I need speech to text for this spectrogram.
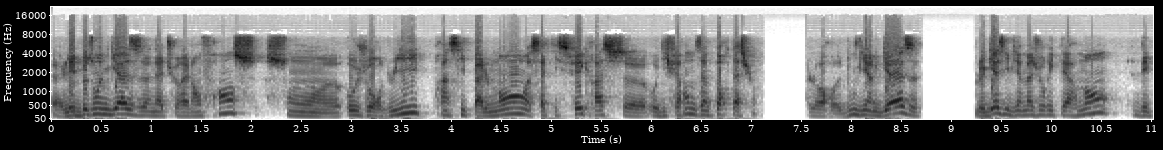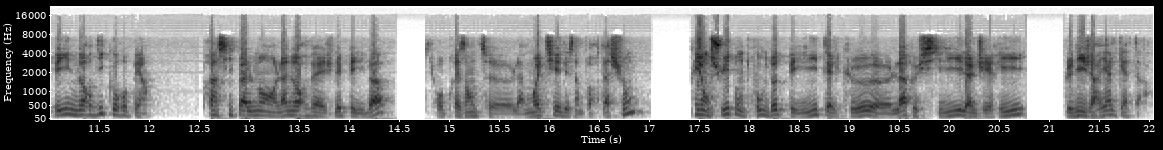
Les besoins de gaz naturel en France sont aujourd'hui principalement satisfaits grâce aux différentes importations. Alors d'où vient le gaz? Le gaz, vient majoritairement des pays nordiques européens, principalement la Norvège, les Pays-Bas, qui représentent euh, la moitié des importations. Et ensuite, on trouve d'autres pays tels que euh, la Russie, l'Algérie, le Nigeria, le Qatar.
